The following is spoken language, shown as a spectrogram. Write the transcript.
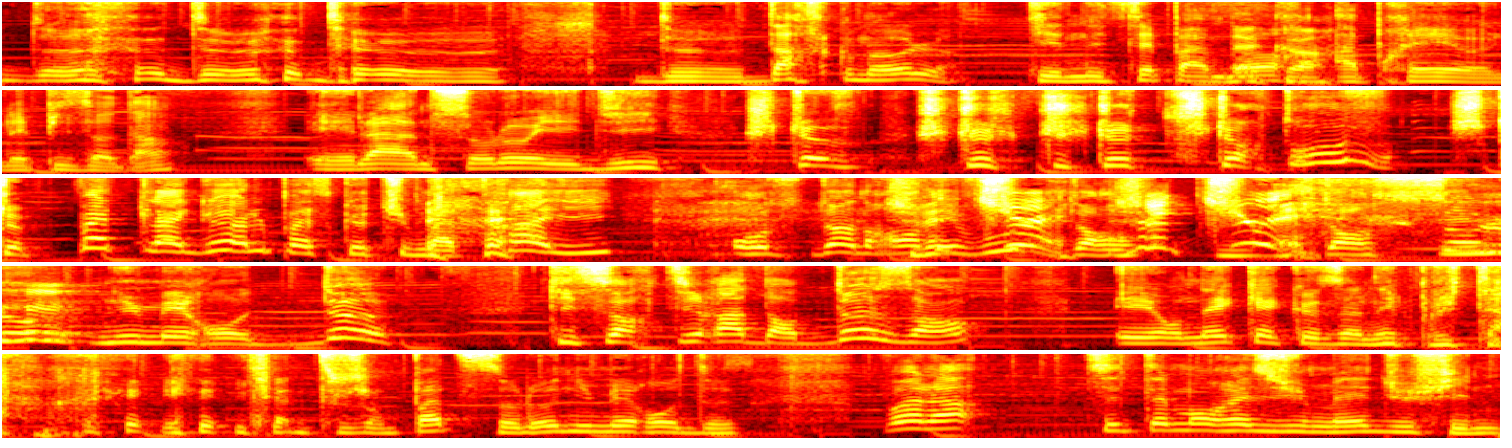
de, de, de, de Dark Maul, qui n'était pas mort D'accord. après euh, l'épisode 1. Et là, Han Solo, il dit Je te, je te, je te, je te retrouve, je te pète la gueule parce que tu m'as trahi. On se donne rendez-vous dans, dans Solo numéro 2, qui sortira dans deux ans. Et on est quelques années plus tard. Il n'y a toujours pas de Solo numéro 2. Voilà, c'était mon résumé du film.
